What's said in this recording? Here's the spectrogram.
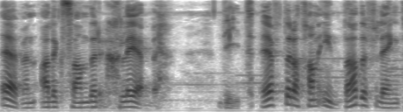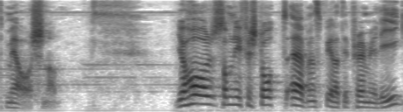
även Alexander Schleb dit efter att han inte hade förlängt med Arsenal. Jag har som ni förstått även spelat i Premier League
